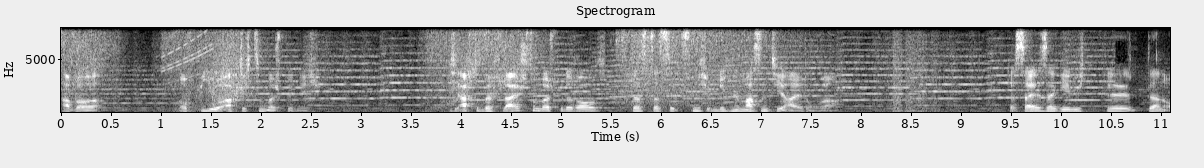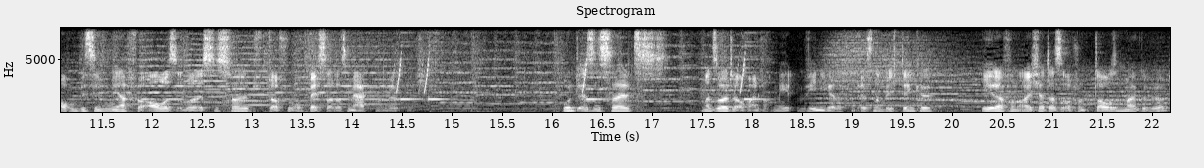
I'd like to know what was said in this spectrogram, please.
Aber auf Bio achte ich zum Beispiel nicht. Ich achte bei Fleisch zum Beispiel darauf, dass das jetzt nicht unbedingt eine Massentierhaltung war. Das heißt, da gebe ich äh, dann auch ein bisschen mehr für aus, aber es ist halt dafür auch besser, das merkt man wirklich. Und es ist halt, man sollte auch einfach mehr, weniger davon essen, aber ich denke, jeder von euch hat das auch schon tausendmal gehört.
